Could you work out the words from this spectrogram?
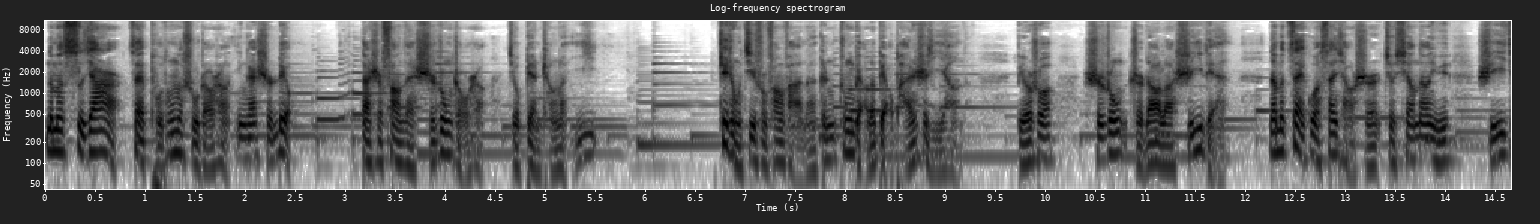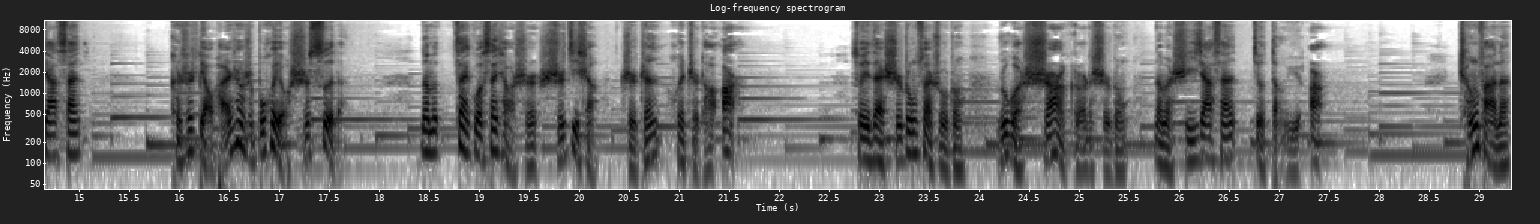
那么四加二在普通的数轴上应该是六，但是放在时钟轴上就变成了一。这种计数方法呢，跟钟表的表盘是一样的。比如说，时钟指到了十一点，那么再过三小时就相当于十一加三。可是表盘上是不会有十四的，那么再过三小时，实际上指针会指到二。所以在时钟算术中，如果十二格的时钟，那么十一加三就等于二。乘法呢，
